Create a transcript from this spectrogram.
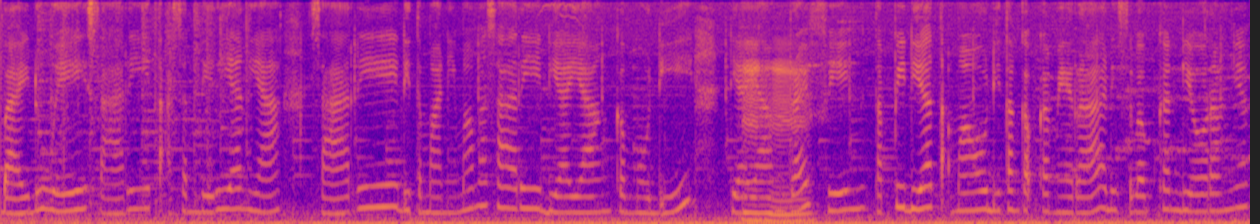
By the way, Sari tak sendirian ya. Sari ditemani Mama Sari, dia yang kemudi, dia hmm. yang driving, tapi dia tak mau ditangkap kamera disebabkan dia orangnya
